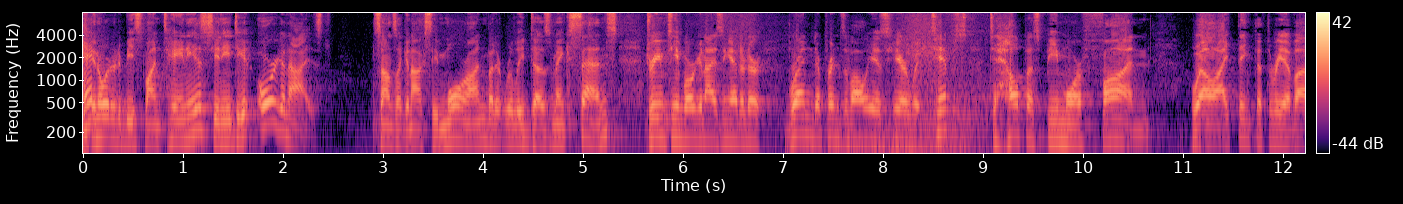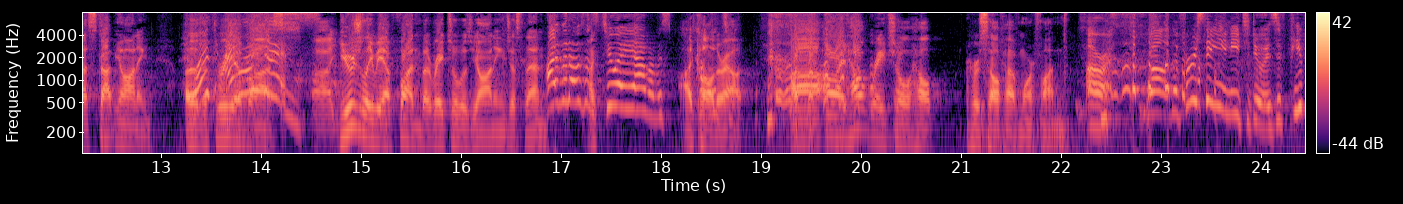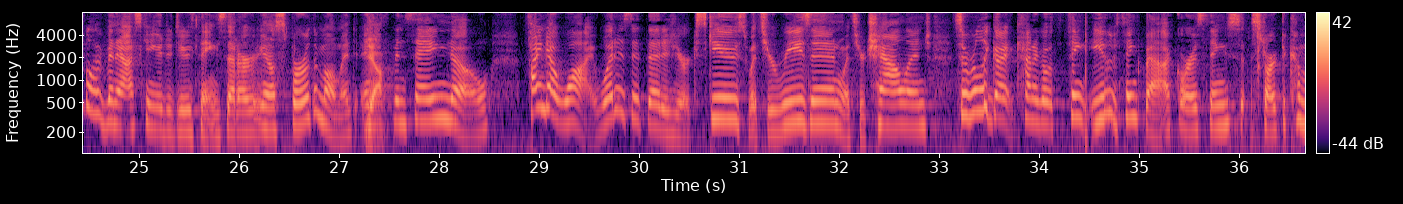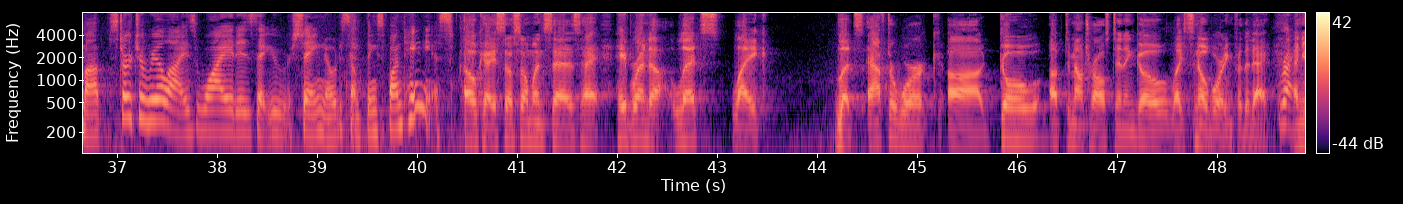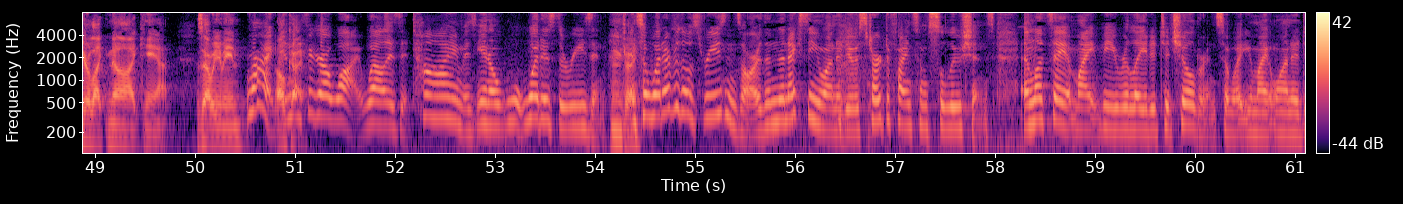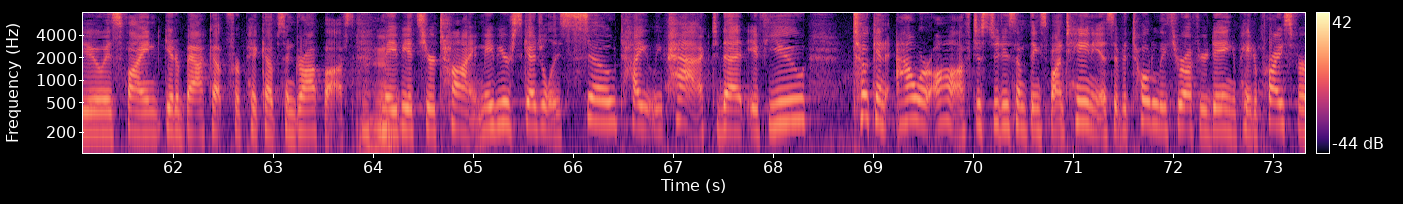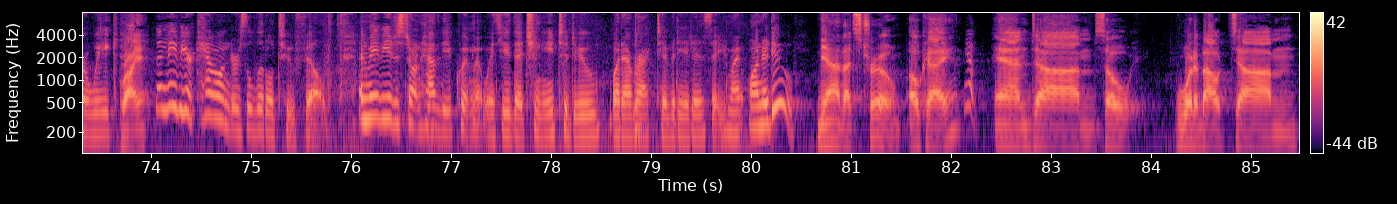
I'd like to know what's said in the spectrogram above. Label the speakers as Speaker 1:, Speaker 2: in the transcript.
Speaker 1: In order to be spontaneous, you need to get organized. Sounds like an oxymoron, but it really does make sense. Dream Team organizing editor Brenda Prinzavalli is here with tips to help us be more fun. Well, I think the three of us, stop yawning. Uh, the three
Speaker 2: I
Speaker 1: of us, uh, usually we have fun, but Rachel was yawning just then.
Speaker 2: I've been out since 2 a.m. I was.
Speaker 1: I called her out. Uh, all right, help Rachel help herself have more fun.
Speaker 2: All right. Well, the first thing you need to do is if people have been asking you to do things that are, you know, spur of the moment, and
Speaker 1: Yeah.
Speaker 2: you've been saying no, find out why. What is it that is your excuse? What's your reason? What's your challenge? So really go, kind of go think, either think back or as things start to come up, start to realize why it is that you were saying no to something spontaneous.
Speaker 1: Okay, so if someone says, hey, hey Brenda, let's like, let's after work uh, go up to Mount Charleston and go like snowboarding for the day.
Speaker 2: Right.
Speaker 1: And you're like, no, I can't. Is that what you mean?
Speaker 2: Right,
Speaker 1: Okay.
Speaker 2: and then figure out why. Well, is it time? Is you know wh- what is the reason?
Speaker 1: Okay.
Speaker 2: And so whatever those reasons are, then the next thing you want to do is start to find some solutions. And let's say it might be related to children. So what you might want to do is find get a backup for pickups and drop-offs.
Speaker 1: Mm-hmm.
Speaker 2: Maybe it's your time. Maybe your schedule is so tightly packed that if you took an hour off just to do something spontaneous, if it totally threw off your day and you paid a price for a week,
Speaker 1: Right.
Speaker 2: then maybe your calendar's a little too filled. And maybe you just don't have the equipment with you that you need to do whatever activity it is that you might want to do.
Speaker 1: Yeah, that's true. Okay.
Speaker 2: Yep.
Speaker 1: And um, so, what about? Um,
